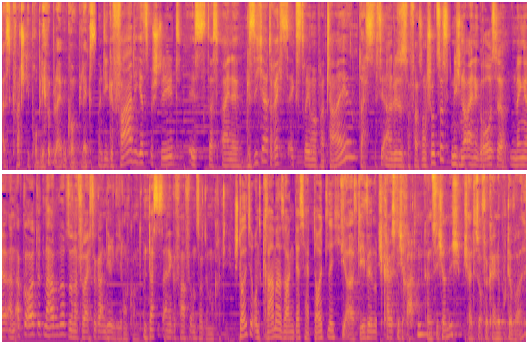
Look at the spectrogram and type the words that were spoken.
alles Quatsch. Die Probleme bleiben komplex. Und die Gefahr, die jetzt besteht, ist, dass eine gesichert rechtsextreme Partei, das ist die Analyse des Verfassungsschutzes, nicht nur eine große Menge an Abgeordneten haben wird, sondern vielleicht sogar an die Regierung kommt. Und das ist eine Gefahr für unsere Demokratie. Stolte und Kramer sagen deshalb deutlich, die AfD will, ich kann es nicht raten, ganz sicher nicht. Ich halte es auch für keine gute Wahl.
